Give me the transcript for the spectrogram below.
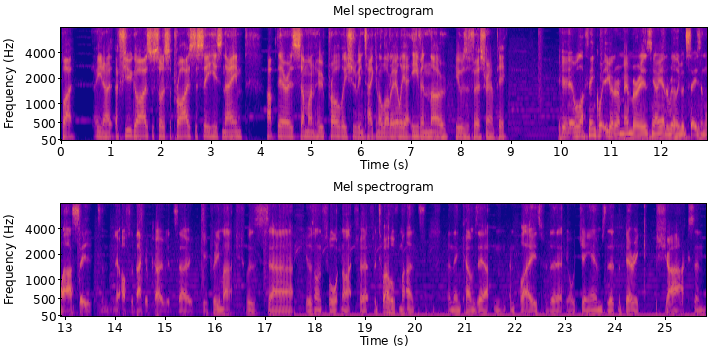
but you know, a few guys were sort of surprised to see his name up there as someone who probably should have been taken a lot earlier, even though he was a first round pick. Yeah, well, I think what you got to remember is, you know, he had a really good season last season you know, off the back of COVID. So he pretty much was uh, he was on Fortnite for, for 12 months, and then comes out and, and plays for the you know, GMs, the the Berwick Sharks, and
